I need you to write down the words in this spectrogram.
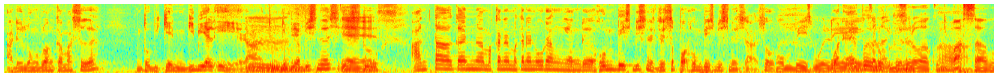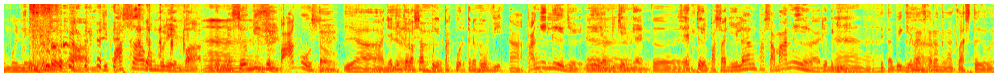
Ada luang-luangkan masa ah, Untuk bikin DBLA hmm. tu, Dia punya business Is Yes. to Hantarkan uh, makanan-makanan orang Yang the home based business Dia support home based business ah. So Home base boleh Whatever Kau nak suruh aku pergi Ah. pasar pun boleh Betul ah, Pergi pasar pun boleh Nampak Dia punya service dia bagus tau Ya, ah, Jadi ya. kalau siapa yang takut Kena covid ah, Panggil dia je Dia Ah, yang bikin kan betul. Settle pasar Gilang Pasar mana lah dia pergi Ah. eh, Tapi Gilang sekarang tengah cluster apa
